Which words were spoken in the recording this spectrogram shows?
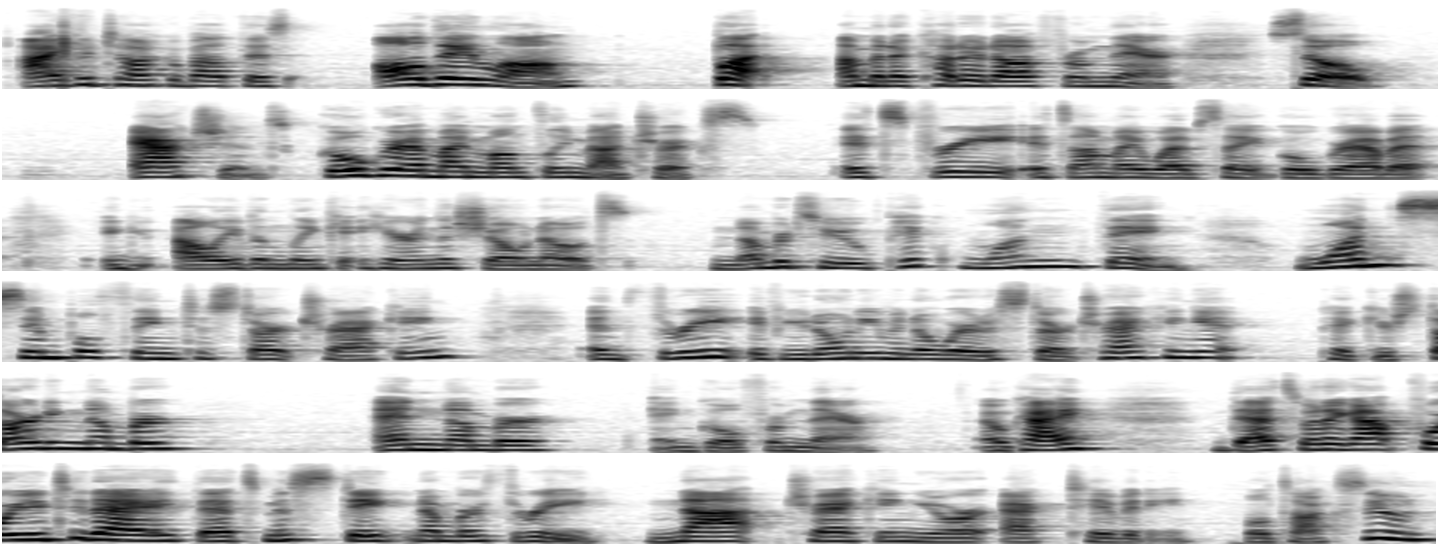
I could talk about this all day long, but I'm going to cut it off from there. So, actions go grab my monthly metrics. It's free, it's on my website. Go grab it. I'll even link it here in the show notes. Number two, pick one thing, one simple thing to start tracking. And three, if you don't even know where to start tracking it, pick your starting number, end number, and go from there. Okay? That's what I got for you today. That's mistake number three not tracking your activity. We'll talk soon.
